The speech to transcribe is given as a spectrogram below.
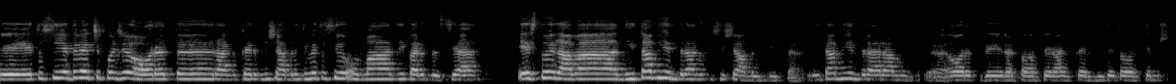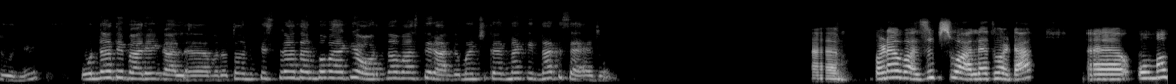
ਤੇ ਤੁਸੀਂ ਇਹਦੇ ਵਿੱਚ ਕੁਝ ਔਰਤ ਰੰਗਕਰਮੀ ਸ਼ਾਮਲ, ਜਿਵੇਂ ਤੁਸੀਂ ਉਮਾ ਜੀ ਬਾਰੇ ਦੱਸਿਆ, ਇਸ ਤੋਂ ਇਲਾਵਾ ਨੀਤਾ ਮਹਿੰਦਰਾ ਨੂੰ ਤੁਸੀਂ ਸ਼ਾਮਲ ਕੀਤਾ। ਨੀਤਾ ਮਹਿੰਦਰਾ ਰੰਗ ਔਰਤ ਦੇ ਤੌਰ ਤੇ ਰੰਗਕਰਮੀ ਦੇ ਤੌਰ ਤੇ ਮਸ਼ਹੂਰ ਨੇ। ਉਹਨਾਂ ਦੇ ਬਾਰੇ ਗੱਲ ਮਤਲਬ ਤੁਹਾਨੂੰ ਕਿਸ ਤਰ੍ਹਾਂ ਦਾ ਅਨੁਭਵ ਆਇਆ ਕਿ ਔਰਤਾਂ ਵਾਸਤੇ ਰੰਗਮੰਚ ਕਰਨਾ ਕਿੰਨਾ ਕੁ ਸਹਿਜ ਹੈ? ਬੜਾ ਵਾਜਬ ਸਵਾਲ ਹੈ ਤੁਹਾਡਾ। ਅਹ ਓਮਾ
